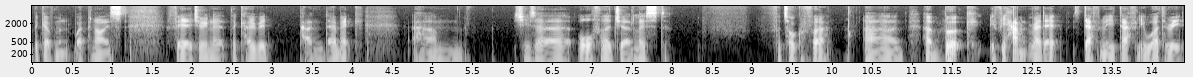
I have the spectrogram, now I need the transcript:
the government weaponized fear during the, the COVID pandemic. Um, she's a author, journalist, photographer. Uh, her book, if you haven't read it, it's definitely definitely worth a read.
